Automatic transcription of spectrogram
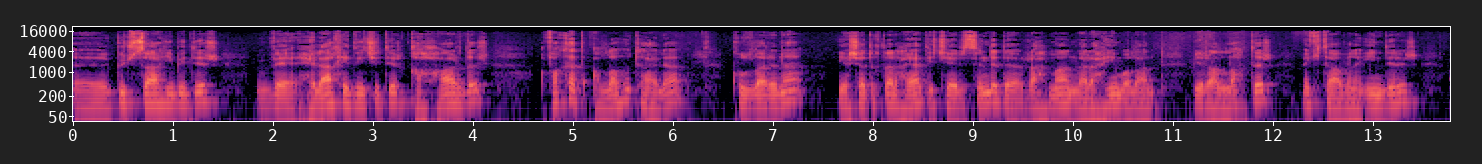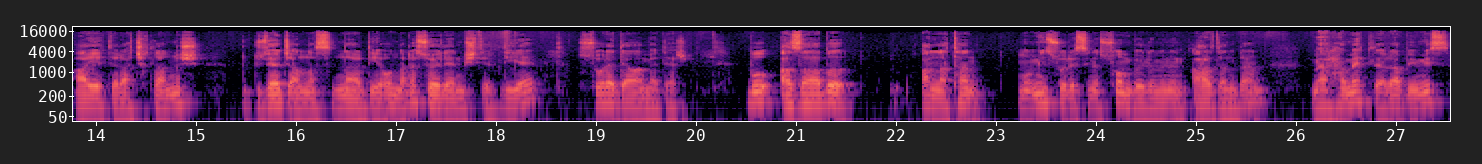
E, güç sahibidir ve helak edicidir, kahhardır. Fakat Allahu Teala kullarına yaşadıkları hayat içerisinde de Rahman ve Rahim olan bir Allah'tır ve kitabını indirir. Ayetleri açıklanmış, güzelce anlasınlar diye onlara söylenmiştir diye sure devam eder. Bu azabı anlatan Mümin suresinin son bölümünün ardından merhametle Rabbimiz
